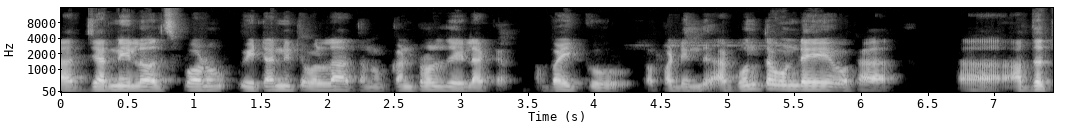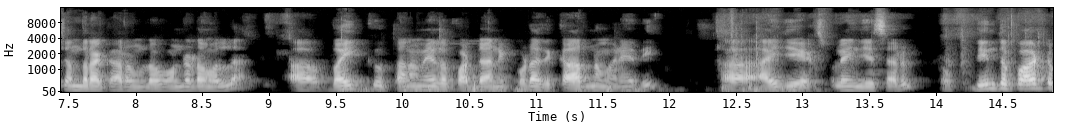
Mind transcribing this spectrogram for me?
ఆ జర్నీలో అలసిపోవడం వీటన్నిటి వల్ల అతను కంట్రోల్ చేయలేక బైక్ పడింది ఆ గుంత ఉండే ఒక అర్ధచంద్రాకారంలో ఉండడం వల్ల ఆ బైక్ తన మీద పడడానికి కూడా అది కారణం అనేది ఐజీ ఎక్స్ప్లెయిన్ చేశారు. దీంతో పాటు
